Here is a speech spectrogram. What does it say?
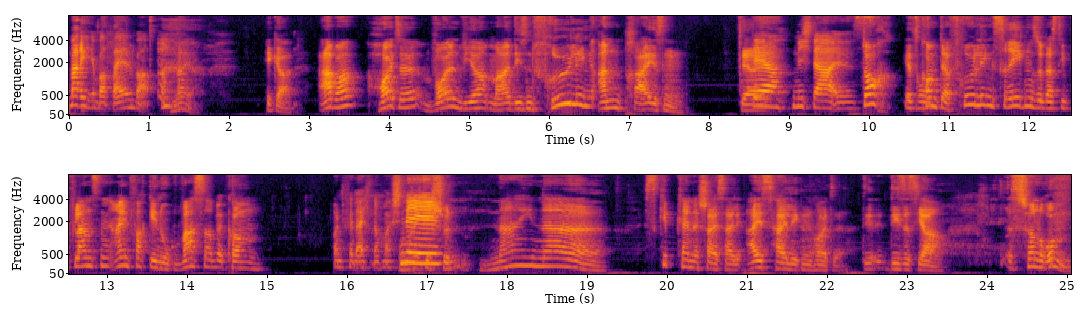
Mache ich aber selber. Naja, egal. Aber heute wollen wir mal diesen Frühling anpreisen. Der, Der nicht da ist. Doch, jetzt Wo? kommt der Frühlingsregen, sodass die Pflanzen einfach genug Wasser bekommen. Und vielleicht nochmal Schnee. Schön, nein, äh, es gibt keine Scheißheiligen, Eisheiligen heute, die, dieses Jahr. Ist schon rum.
